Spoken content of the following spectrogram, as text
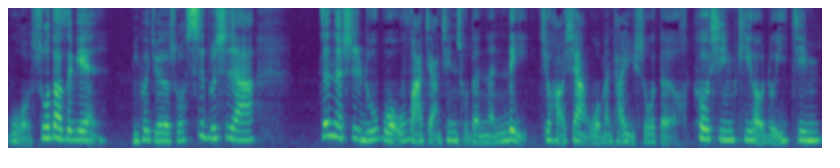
我说到这边，你会觉得说是不是啊？真的是如果无法讲清楚的能力，就好像我们台语说的“后心劈后雷金”，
